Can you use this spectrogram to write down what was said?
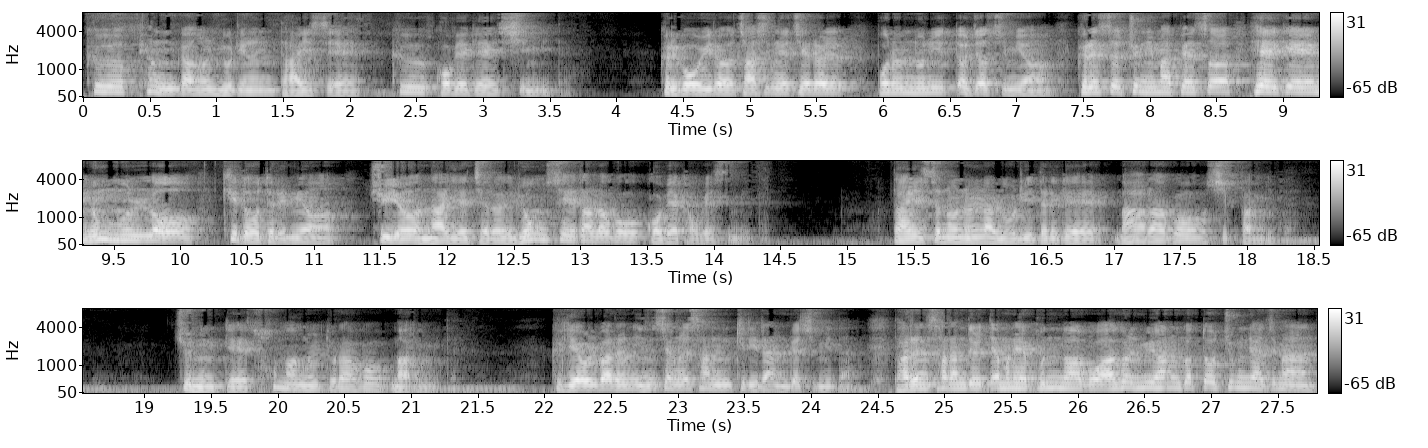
그 평강을 누리는 다윗의 그 고백의 시입니다. 그리고 오히려 자신의 죄를 보는 눈이 떠졌으며 그래서 주님 앞에서 회개의 눈물로 기도드리며 주여 나의 죄를 용서해 달라고 고백하고 있습니다. 다윗은 오늘날 우리들에게 말하고 싶합니다. 주님께 소망을 두라고 말합니다. 그게 올바른 인생을 사는 길이라는 것입니다. 다른 사람들 때문에 분노하고 악을 미워하는 것도 중요하지만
